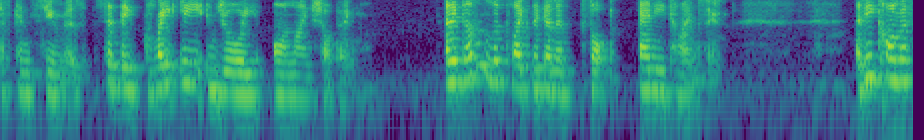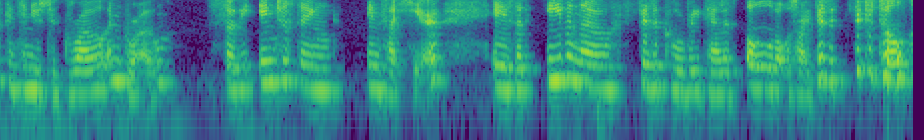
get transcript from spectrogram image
of consumers said they greatly enjoy online shopping. And it doesn't look like they're going to stop anytime soon. As e-commerce continues to grow and grow, so the interesting insight here is that even though physical retail is all about, oh, sorry, digital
